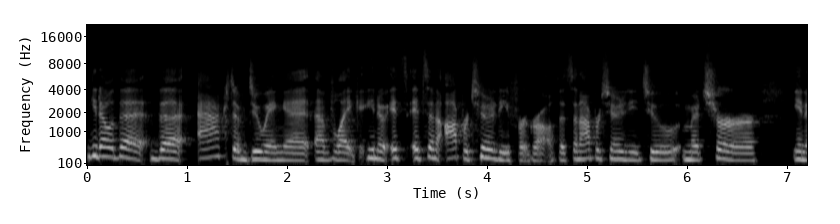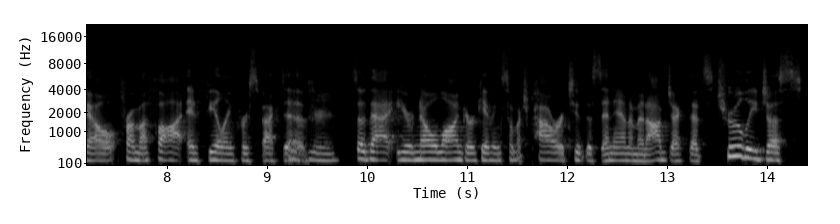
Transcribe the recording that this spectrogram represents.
you know the the act of doing it of like you know it's it's an opportunity for growth it's an opportunity to mature you know from a thought and feeling perspective Mhm. so that you're no longer giving so much power to this inanimate object that's truly just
